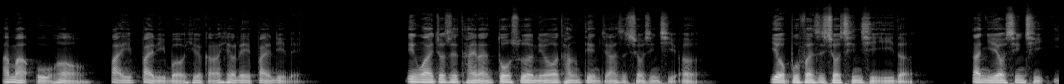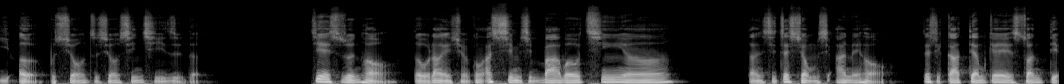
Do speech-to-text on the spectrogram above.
啊嘛有吼拜一拜二无休，敢若休礼拜日的。另外就是台南多数的牛肉汤店家是休星期二，也有部分是休星期一的，但也有星期一二不休，只休星期日的。这时阵吼，都有人会想讲啊，是不是肉无青啊？但实际上不是安尼吼，这是甲店家的选择，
